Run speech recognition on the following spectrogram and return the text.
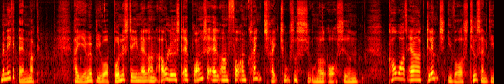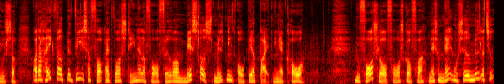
men ikke Danmark. Herhjemme bliver bundestenalderen afløst af bronzealderen for omkring 3.700 år siden. Kovret er glemt i vores tidsangivelser, og der har ikke været beviser for, at vores stenalderforfædre mestrede smeltning og bearbejdning af kover. Nu foreslår forskere fra Nationalmuseet midlertid,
